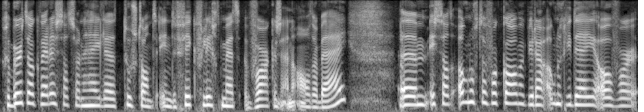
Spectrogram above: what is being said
Gebeurt ook wel eens dat zo'n hele toestand in de fik vliegt... met varkens en al daarbij. Ehm, is dat ook nog te voorkomen? Heb je daar ook nog ideeën over?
